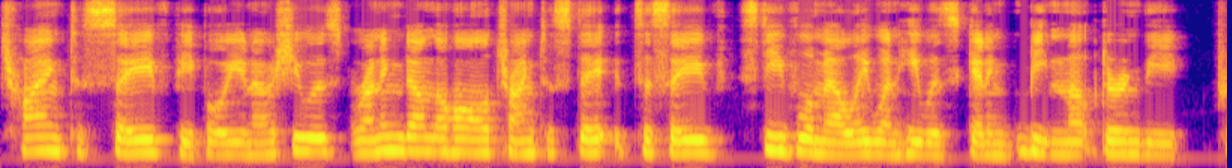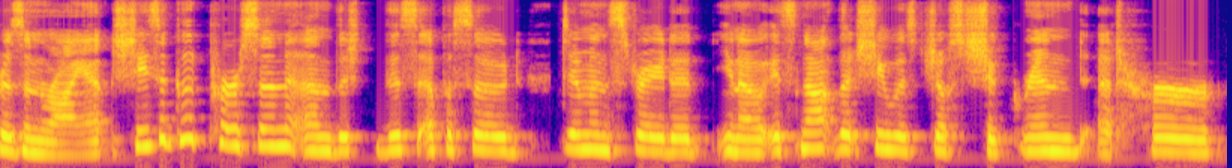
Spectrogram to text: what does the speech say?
trying to save people, you know, she was running down the hall trying to stay, to save Steve Lomeli when he was getting beaten up during the prison riot. She's a good person, and the, this episode demonstrated, you know, it's not that she was just chagrined at her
